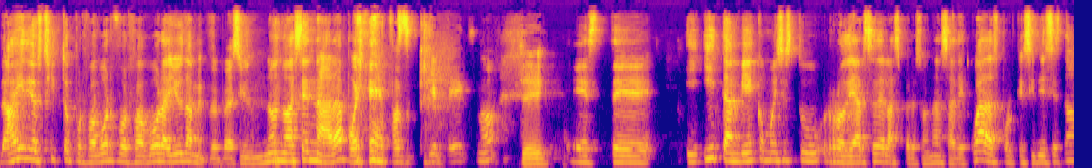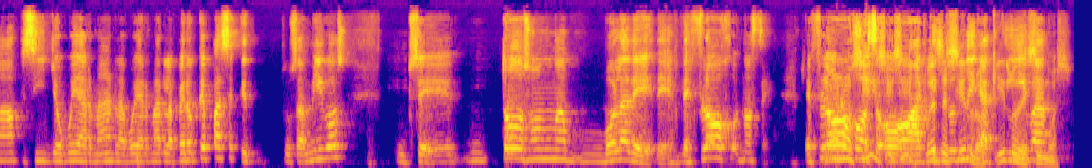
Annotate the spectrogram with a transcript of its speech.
ay Diosito, por favor, por favor, ayúdame, pero si no, no hace nada, pues, pues qué pex, ¿no? Sí. Este, y, y, también, como dices tú, rodearse de las personas adecuadas, porque si dices, no, pues sí, yo voy a armarla, voy a armarla, pero ¿qué pasa que tus amigos, se, todos son una bola de, de, flojos, no sé, de flojos o actitud negativa. Aquí lo decimos.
